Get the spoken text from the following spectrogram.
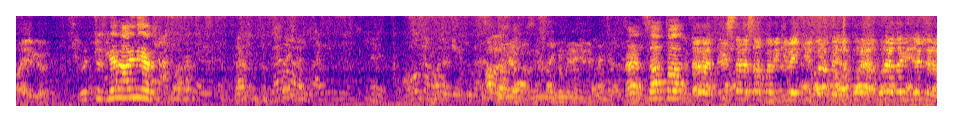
Hayır gör. 300 gene aynı yer. Evet sarpa. Evet 3 tane sarpa 1 kilo 200 lira beyler. Buraya. Buraya da 150 lira.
